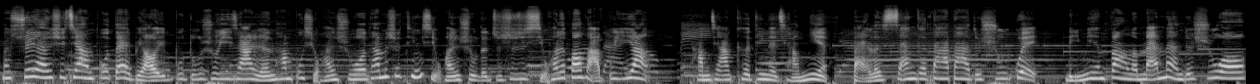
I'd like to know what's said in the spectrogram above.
那虽然是这样，不代表不读书一家人他们不喜欢书，他们是挺喜欢书的，只是喜欢的方法不一样。他们家客厅的墙面摆了三个大大的书柜，里面放了满满的书哦。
